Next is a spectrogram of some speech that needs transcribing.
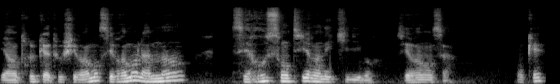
il y a un truc à toucher. Vraiment, c'est vraiment la main. C'est ressentir un équilibre. C'est vraiment ça. Ok?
